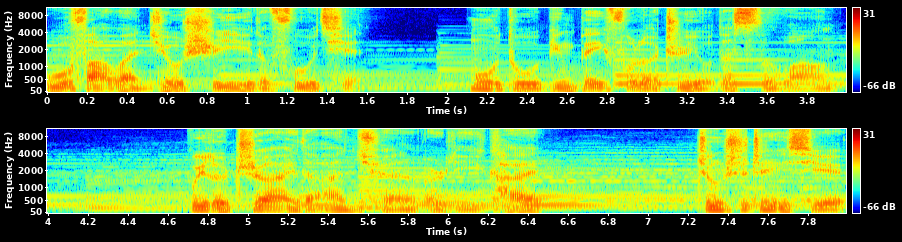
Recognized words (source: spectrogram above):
无法挽救失忆的父亲，目睹并背负了挚友的死亡， 为了挚爱的安全而离开。正是这些，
